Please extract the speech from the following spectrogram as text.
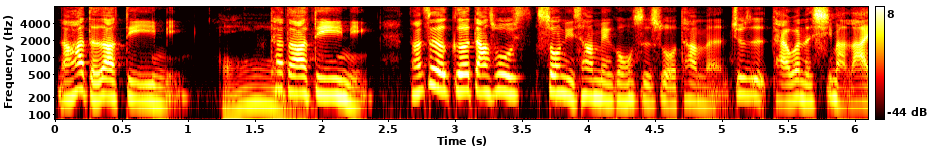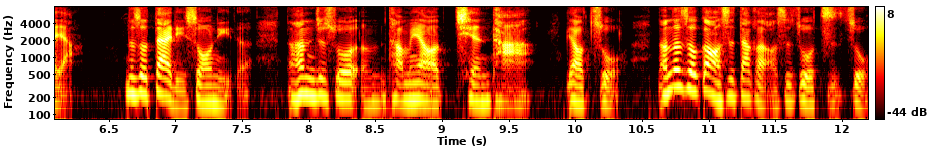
然后他得到第一名，哦，他得到第一名。然后这个歌当初 Sony 唱片公司说他们就是台湾的喜马拉雅那时候代理 Sony 的，然后他们就说嗯，他们要签他要做。然后那时候刚好是大可老师做制作，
